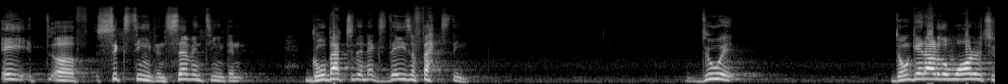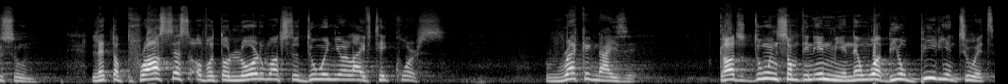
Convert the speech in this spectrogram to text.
eighth, uh, 16th and 17th and Go back to the next days of fasting. Do it. Don't get out of the water too soon. Let the process of what the Lord wants to do in your life take course. Recognize it. God's doing something in me, and then what? Be obedient to it.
